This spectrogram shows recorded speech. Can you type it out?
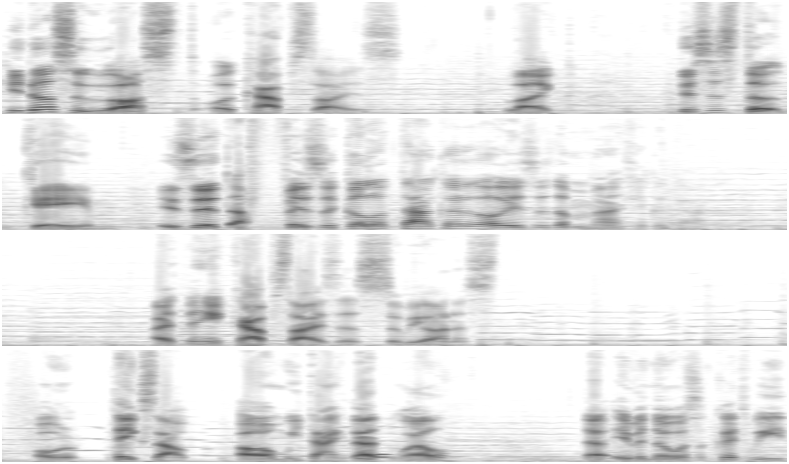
He does rust or capsize. Like, this is the game. Is it a physical attacker or is it a magic attacker? I think it capsizes, to be honest. Oh, takes out. Um, we tanked that, well. Uh, even though it was a crit, we,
